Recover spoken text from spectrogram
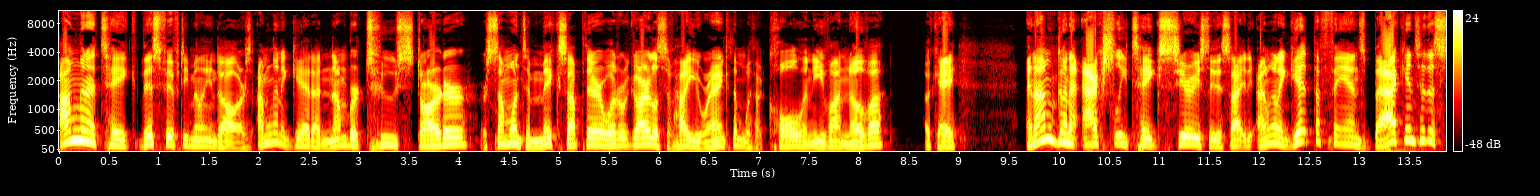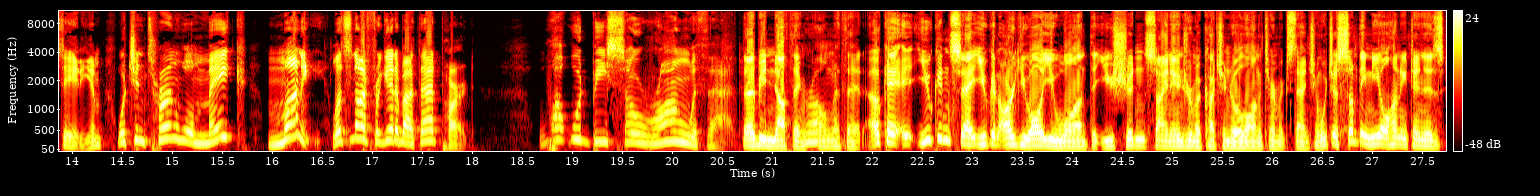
I'm going to take this $50 million. I'm going to get a number two starter or someone to mix up there, regardless of how you rank them, with a Cole and Ivan Nova. Okay. and I'm going to actually take seriously this idea. I'm going to get the fans back into the stadium, which in turn will make money. Let's not forget about that part. What would be so wrong with that? There'd be nothing wrong with it. Okay, you can say you can argue all you want that you shouldn't sign Andrew McCutchen to a long term extension, which is something Neal Huntington has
